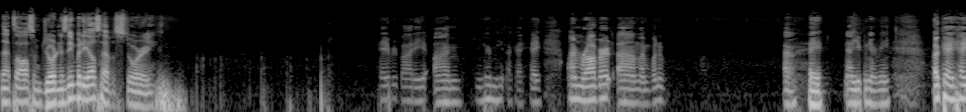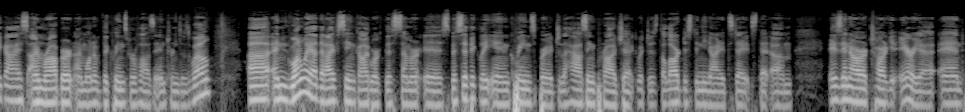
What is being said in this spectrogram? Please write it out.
that's awesome, Jordan. Does anybody else have a story? Hey everybody, I'm. Can you hear me? Okay. Hey, I'm Robert. Um, I'm one of. Oh, hey. Now you can hear me. Okay, hey guys, I'm Robert. I'm one of the Queensboro Plaza interns as well. Uh, and one way that I've seen God work this summer is specifically in Queensbridge, the housing project, which is the largest in the United States that um, is in our target area. And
